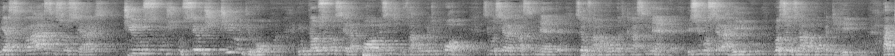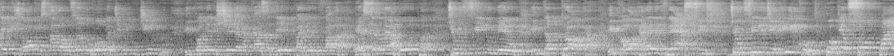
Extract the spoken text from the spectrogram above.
e as classes sociais tinham o seu estilo de roupa. Então, se você era pobre, você tinha que usar roupa de pobre. Se você era classe média, você usava roupa de classe média. E se você era rico, você usava roupa de rico. Aquele jovem estava usando roupa de mendigo, e quando ele chega na casa dele, o pai dele fala: Esta não é a roupa de um filho meu, então troca e coloca nele vestes de um filho de rico, porque eu sou um pai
